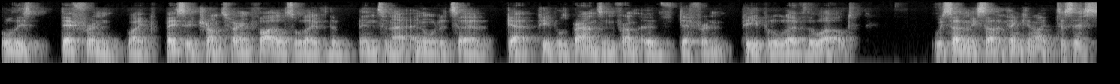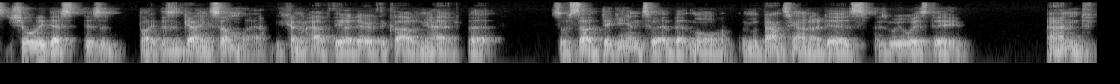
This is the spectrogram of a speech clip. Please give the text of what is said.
all these different like basically transferring files all over the internet in order to get people's brands in front of different people all over the world. We suddenly started thinking like does this surely this this is like this is going somewhere. You kind of have the idea of the cloud in your head but so we started digging into it a bit more and we're bouncing around ideas as we always do. And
